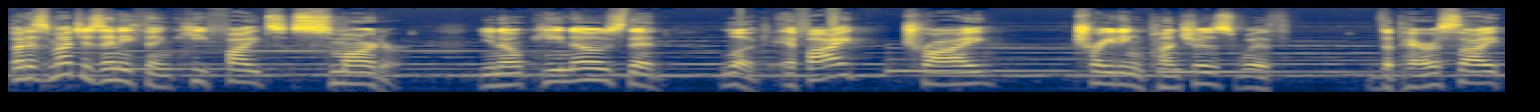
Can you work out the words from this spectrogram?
But as much as anything, he fights smarter. You know, he knows that look, if I try trading punches with the parasite,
